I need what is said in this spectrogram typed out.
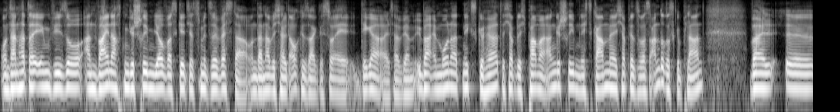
Und dann hat er irgendwie so an Weihnachten geschrieben, yo, was geht jetzt mit Silvester? Und dann habe ich halt auch gesagt, ich so, ey, Digga, Alter, wir haben über einen Monat nichts gehört. Ich habe dich ein paar Mal angeschrieben, nichts kam mehr. Ich habe jetzt was anderes geplant weil äh,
